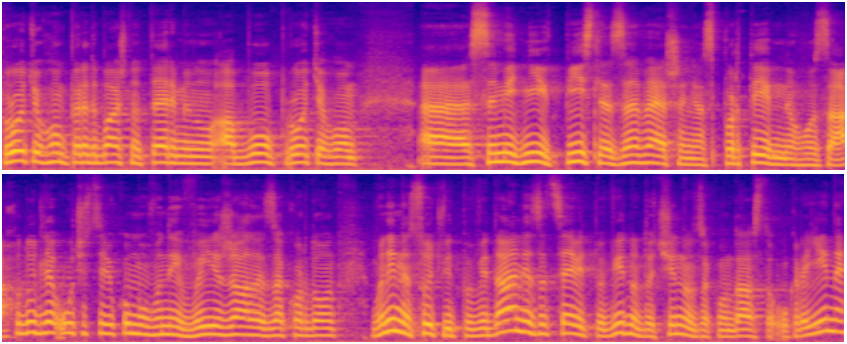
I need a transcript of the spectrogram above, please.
протягом передбаченого терміну або протягом е, семи днів після завершення спортивного заходу для участі, в якому вони виїжджали за кордон, вони несуть відповідальність за це відповідно до чинного законодавства України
